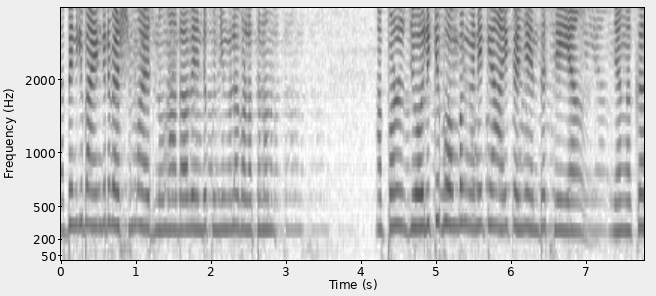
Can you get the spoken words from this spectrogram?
അപ്പോൾ എനിക്ക് ഭയങ്കര വിഷമമായിരുന്നു. മാതാവ് എന്റെ കുഞ്ഞുങ്ങളെ വളർത്തണം. അപ്പോൾ ജോലിക്ക് പോകുമ്പോൾ ഇങ്ങനെയൊക്കെ ആയിക്കഴിഞ്ഞാൽ എന്താ ചെയ്യാം? ഞങ്ങൾക്ക്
